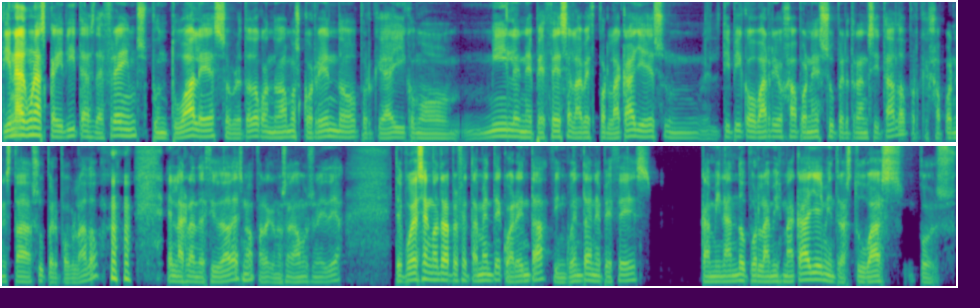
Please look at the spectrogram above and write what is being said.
Tiene algunas caíditas de frames puntuales, sobre todo cuando vamos corriendo, porque hay como mil NPCs a la vez por la calle. Es un, el típico barrio japonés súper transitado, porque Japón está súper poblado en las grandes ciudades, ¿no? Para que nos hagamos una idea. Te puedes encontrar perfectamente 40, 50 NPCs caminando por la misma calle mientras tú vas pues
